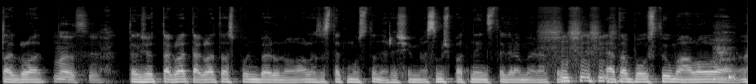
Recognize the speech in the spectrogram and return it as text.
takhle, No jasně. takže takhle, takhle to aspoň beru, no, ale zase tak moc to neřeším. Já jsem špatný Instagramer, já, to, já tam postuju málo a, a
